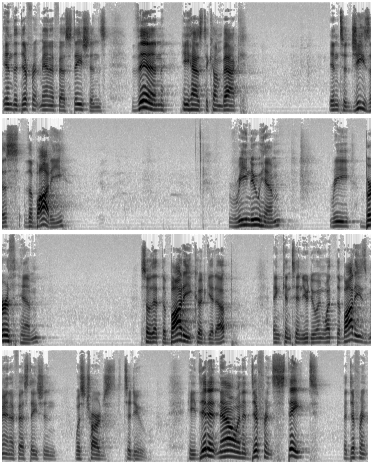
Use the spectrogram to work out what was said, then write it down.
in the different manifestations, then he has to come back into Jesus, the body, renew him, rebirth him, so that the body could get up and continue doing what the body's manifestation was charged to do. He did it now in a different state, a different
